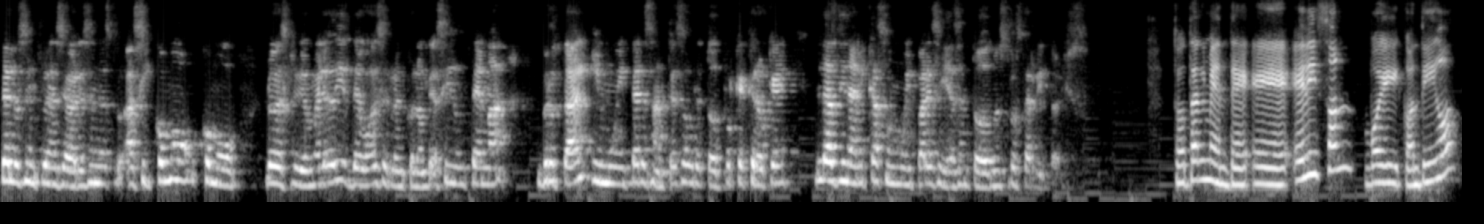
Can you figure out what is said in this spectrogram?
de los influenciadores, en nuestro, así como, como lo describió Melody, debo decirlo, en Colombia ha sido un tema brutal y muy interesante, sobre todo porque creo que las dinámicas son muy parecidas en todos nuestros territorios. Totalmente. Eh, Edison, voy contigo.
